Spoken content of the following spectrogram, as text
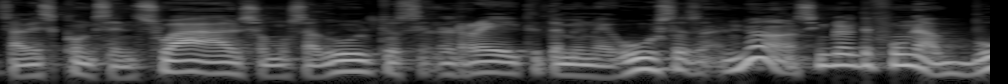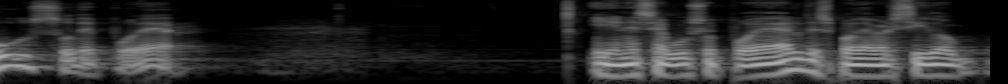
sabes, consensual, somos adultos, el rey, tú también me gustas. No, simplemente fue un abuso de poder. Y en ese abuso de poder, después de haber sido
